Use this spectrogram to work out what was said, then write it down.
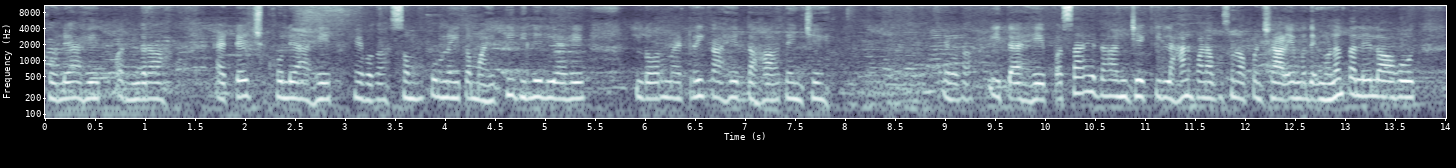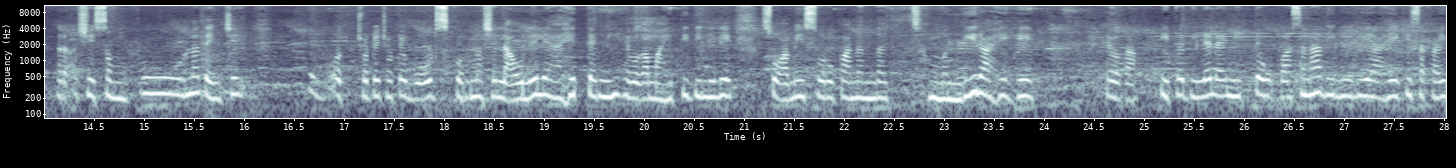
खोल्या आहेत पंधरा अटॅच खोल्या आहेत. हे बघा संपूर्ण इथं माहिती दिलेली आहे. डॉरमॅट्रिक आहे दहा त्यांचे. हे बघा इथं आहे पसायदान जे की लहानपणापासून आपण शाळेमध्ये म्हणत आलेलो आहोत. तर अशी संपूर्ण त्यांचे छोटे छोटे बोर्ड्स करून असे लावलेले आहेत त्यांनी. हे बघा माहिती दिलेली आहे. स्वामी स्वरूपानंदाचं मंदिर आहे हे. हे बघा इथं दिलेलं आहे. नित्य उपासना दिलेली आहे की सकाळी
